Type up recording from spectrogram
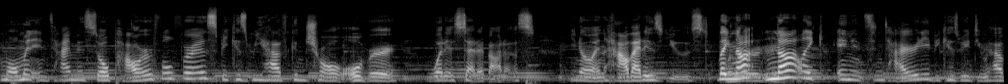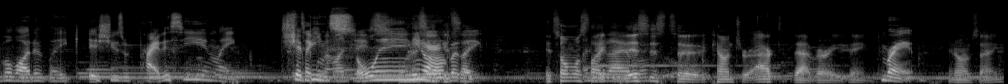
moment in time is so powerful for us because we have control over what is said about us. You know, and how that is used. Like not not like in its entirety because we do have a lot of like issues with privacy and like shit being stolen, you know, but it's like, It's almost like this is to counteract that very thing. right. You know what I'm saying?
